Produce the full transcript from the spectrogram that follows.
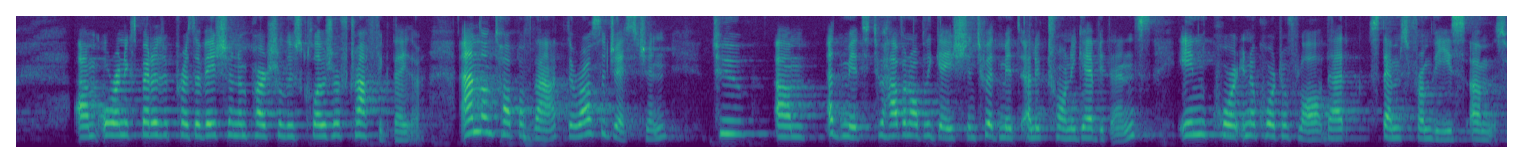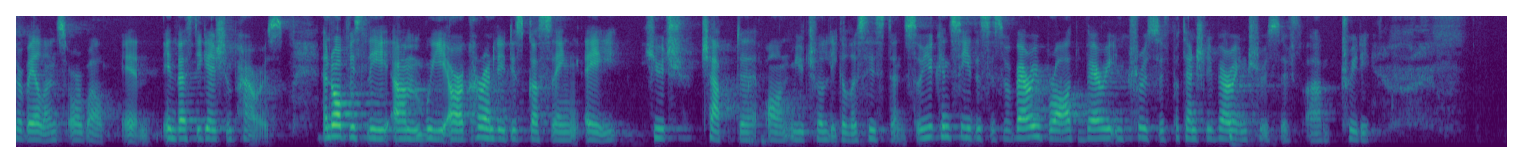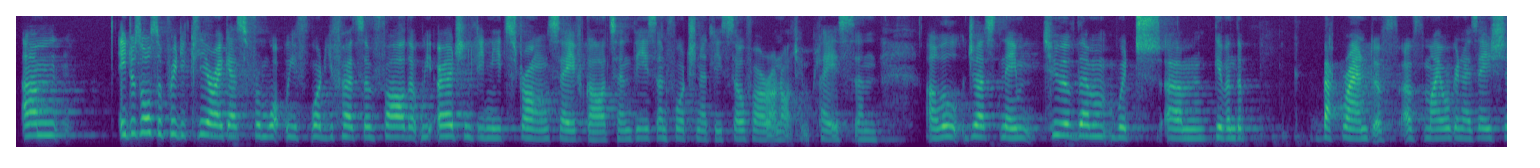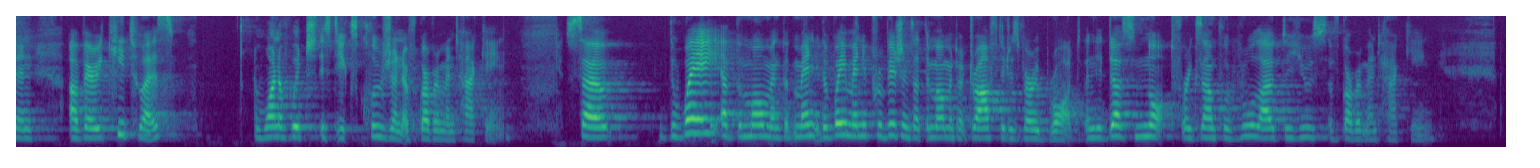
um, or an expedited preservation and partial disclosure of traffic data. And on top of that, there are suggestions to um, admit, to have an obligation to admit electronic evidence in, court, in a court of law that stems from these um, surveillance or, well, investigation powers. And obviously, um, we are currently discussing a huge chapter on mutual legal assistance. So you can see this is a very broad, very intrusive, potentially very intrusive um, treaty. Um, it is also pretty clear, I guess, from what, we've, what you've heard so far, that we urgently need strong safeguards, and these, unfortunately, so far are not in place. And I will just name two of them, which, um, given the background of, of my organization, are very key to us, one of which is the exclusion of government hacking. So the way at the moment, many, the way many provisions at the moment are drafted is very broad, and it does not, for example, rule out the use of government hacking.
